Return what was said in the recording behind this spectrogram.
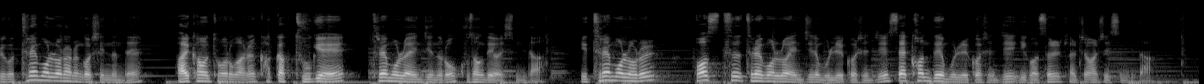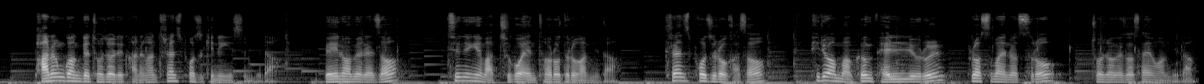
그리고 트레몰로라는 것이 있는데 Viscount 오르간은 각각 두 개의 트레몰로 엔진으로 구성되어 있습니다. 이 트레몰로를 first 트레몰로 엔진에 물릴 것인지 second에 물릴 것인지 이것을 결정할 수 있습니다. 반음 관계 조절이 가능한 transpose 기능이 있습니다. 메인 화면에서 tuning에 맞추고 enter로 들어갑니다. transpose로 가서 필요한 만큼 value를 플러스 마이너스로 조정해서 사용합니다.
